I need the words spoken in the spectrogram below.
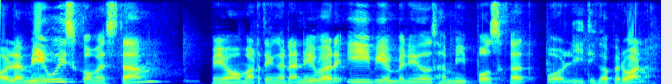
Hola amiguis, ¿cómo están? Me llamo Martín Garaníbar y bienvenidos a mi podcast Política Peruana.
